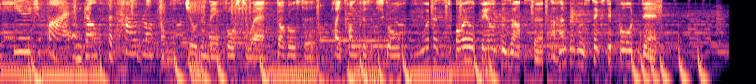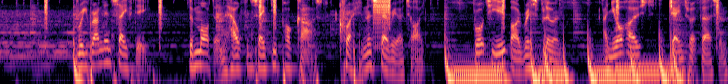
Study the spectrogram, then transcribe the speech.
huge fire engulfs a tower block in Children being forced to wear goggles to play conkers at school. Worst oil field disaster, 164 dead. rebranding safety the modern health and safety podcast crushing the stereotype brought to you by risk fluent and your host james mcpherson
